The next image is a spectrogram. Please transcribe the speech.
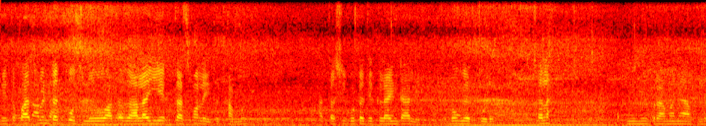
मी तर पाच मिनटात पोचलो. आता झाला एक तास मला इथं थांबून. आताशी कुठं ते क्लायंट आले. तर बघूयात पुढं. चला. नेहमीप्रमाणे आपलं.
